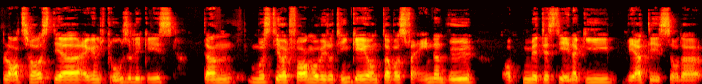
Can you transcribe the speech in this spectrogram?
Platz hast, der eigentlich gruselig ist, dann musst du dich halt fragen, ob ich dort hingehe und da was verändern will ob mir das die Energie wert ist oder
